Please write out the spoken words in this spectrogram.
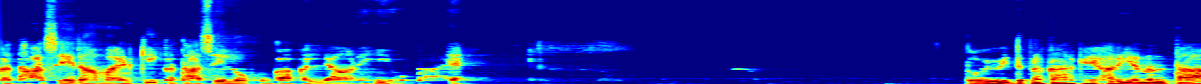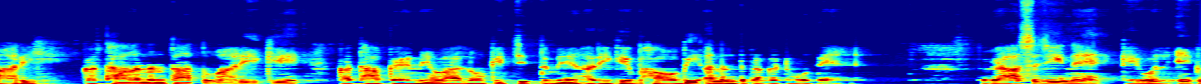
कथा से, रामायण की कथा से लोगों का कल्याण ही होता है। तो विविध प्रकार के हरि अनंता, हरि कथा अनंता तो हरि के कथा कहने वालों के चित्त में हरि के भाव भी अनंत प्रकट होते हैं। तो व्यास जी ने केवल एक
